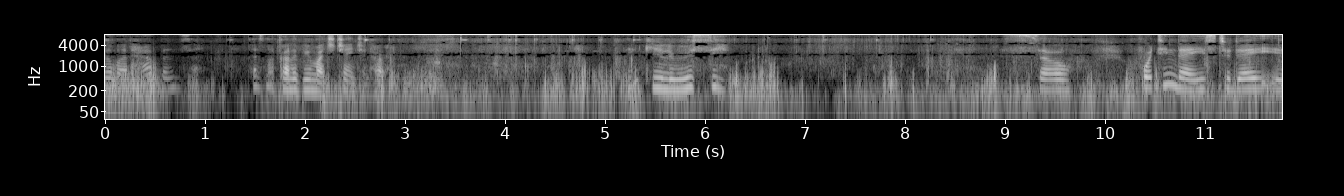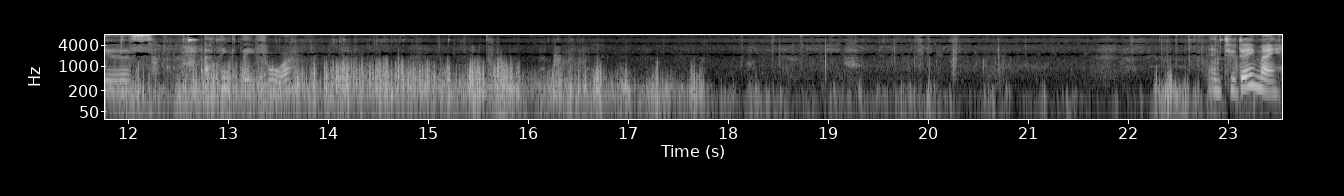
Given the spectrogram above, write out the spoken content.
Until that happens, there's not going to be much change in her. Thank you, Lucy. So, 14 days. Today is, I think, day four. And today my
